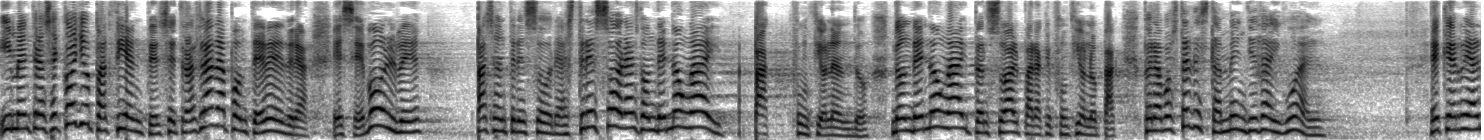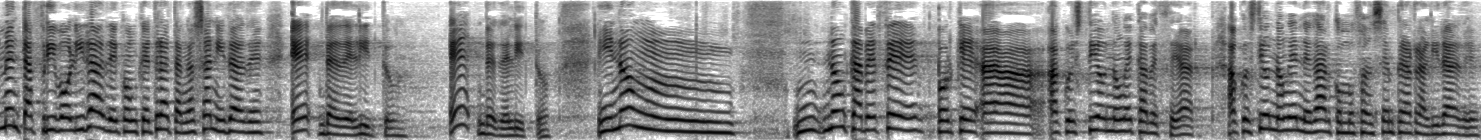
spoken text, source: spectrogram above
e mentre se colle o paciente, se traslada a Pontevedra e se volve, pasan tres horas, tres horas donde non hai PAC funcionando, donde non hai persoal para que funcione o PAC. Pero a vostedes tamén lle dá igual é que realmente a frivolidade con que tratan a sanidade é de delito. É de delito. E non non cabecee porque a, a cuestión non é cabecear. A cuestión non é negar como fan sempre a realidade.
